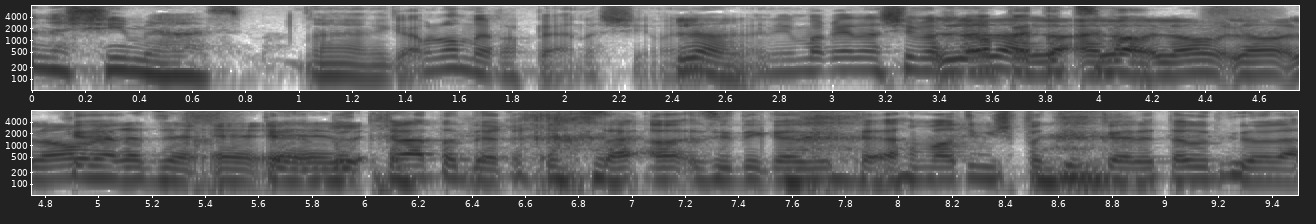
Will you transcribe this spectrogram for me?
אנשים מאסמה. אה, אני גם לא מרפא אנשים, לא. אני- אני מראה לאנשים איך לא, לרפא לא, את עצמם. לא, לא, לא, לא כן, אומר את זה, אה, כן, אה, בתחילת הדרך עשיתי כזה, אמרתי משפטים כאלה, טעות גדולה.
